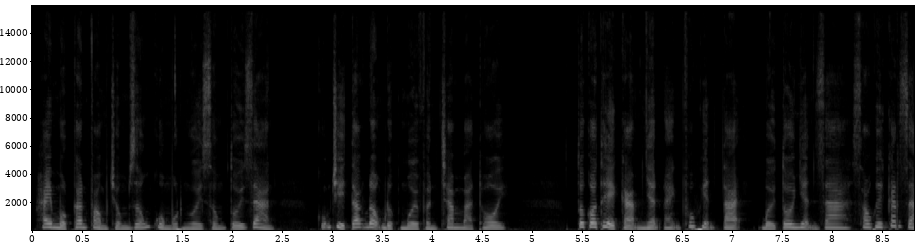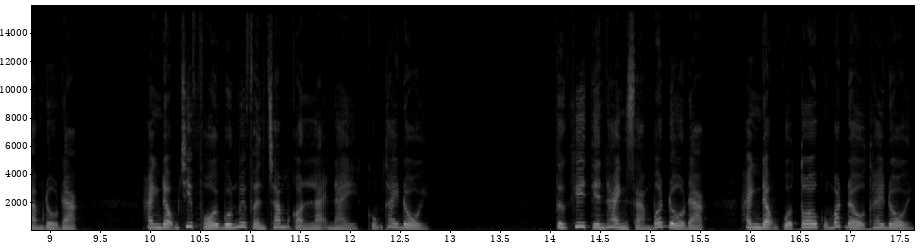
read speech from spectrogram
hay một căn phòng trống rỗng của một người sống tối giản, cũng chỉ tác động được 10% mà thôi. Tôi có thể cảm nhận hạnh phúc hiện tại bởi tôi nhận ra sau khi cắt giảm đồ đạc, hành động chi phối 40% còn lại này cũng thay đổi. Từ khi tiến hành giảm bớt đồ đạc, hành động của tôi cũng bắt đầu thay đổi.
